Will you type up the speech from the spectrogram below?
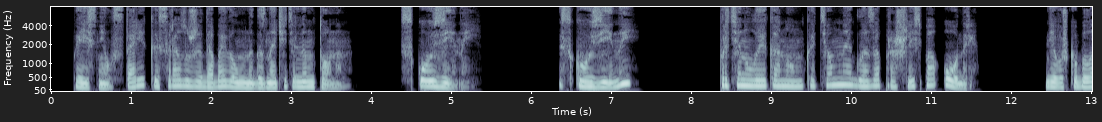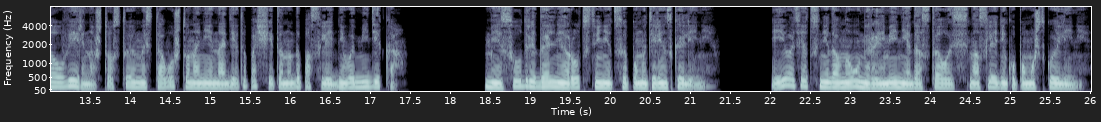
— пояснил старик и сразу же добавил многозначительным тоном. «С кузиной». «С кузиной?» — протянула экономка, темные глаза прошлись по одре. Девушка была уверена, что стоимость того, что на ней надето, посчитана до последнего медика. Мисс Одри — дальняя родственница по материнской линии. Ее отец недавно умер, и имение досталось наследнику по мужской линии.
